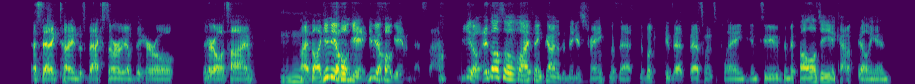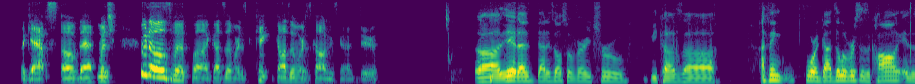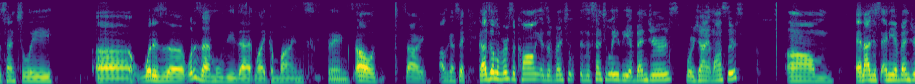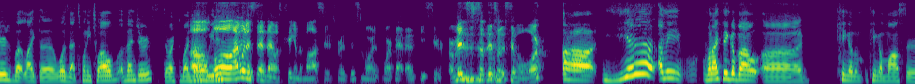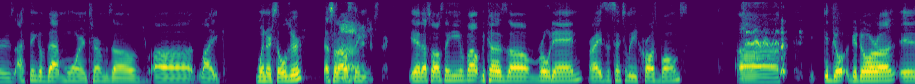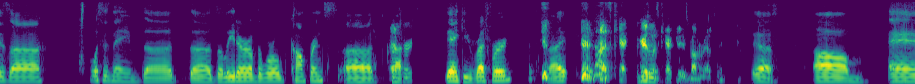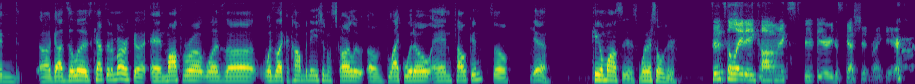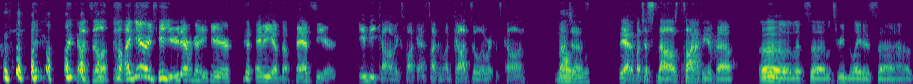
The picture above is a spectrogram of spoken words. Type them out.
aesthetic, telling this backstory of the hero, the hero of time. Mhm. And I thought, give me a whole game, give me a whole game in that style. You know, it's also I think kind of the biggest strength was that the book is at its best when it's playing into the mythology and kind of filling in the gaps of that, which who knows with uh, Godzilla versus King, Godzilla versus Kong is gonna do. Uh, yeah, that that is also very true because uh, I think for Godzilla versus Kong is essentially uh, what is uh what is that movie that like combines things? Oh, sorry, I was gonna say Godzilla versus Kong is eventually is essentially the Avengers for giant monsters. Um, and not just any Avengers, but like the what was that 2012 Avengers directed by Joss Oh, Whedon. well, I would have said that was King of the Monsters, whereas this is more Batman v Super, or this is this one is Civil War. Uh, yeah. I mean, when I think about uh King of the King of Monsters, I think of that more in terms of uh like Winter Soldier. That's what I was oh, thinking. Yeah, that's what I was thinking about because um Rodan, right, is essentially crossbones. Uh, Ghidor- Ghidorah is uh what's his name? The the the leader of the World Conference. Uh. Redford. Thank you, Redford. Right. Not his character. Here's what his character is, Robert Redford. Yes. Um, and uh, Godzilla is Captain America, and Mothra was uh was like a combination of Scarlet of Black Widow and Falcon. So yeah, King of Monsters, Winter Soldier. Scintillating comics theory discussion right here. Godzilla. I guarantee you, you're never going to hear any of the fancier indie comics podcasts talking about Godzilla versus Kong. Bunch No, of, yeah, a bunch of snobs talking about, oh, let's uh, let's read the latest. Uh,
